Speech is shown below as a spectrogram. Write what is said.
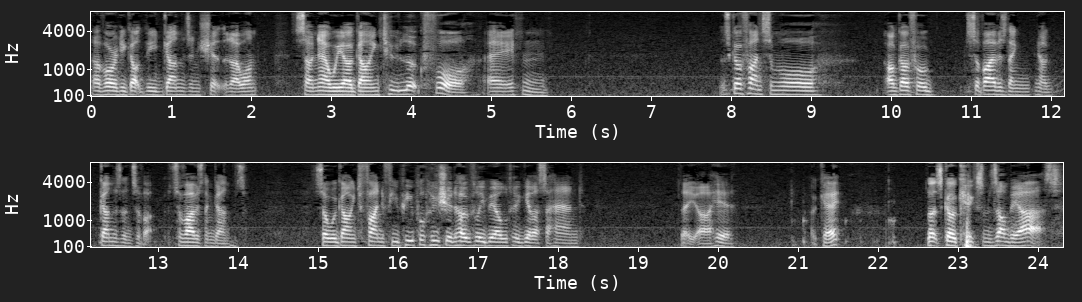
I've already got the guns and shit that I want. So now we are going to look for a, hmm. Let's go find some more, I'll go for survivors then, no, guns than survi survivors than guns. So we're going to find a few people who should hopefully be able to give us a hand. They are here. Okay. Let's go kick some zombie ass.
